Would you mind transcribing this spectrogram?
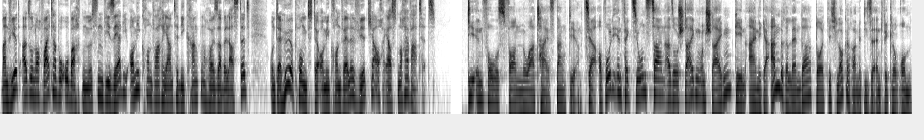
Man wird also noch weiter beobachten müssen, wie sehr die Omikron-Variante die Krankenhäuser belastet. Und der Höhepunkt der Omikron-Welle wird ja auch erst noch erwartet. Die Infos von Noah Theis, dank dir. Tja, obwohl die Infektionszahlen also steigen und steigen, gehen einige andere Länder deutlich lockerer mit dieser Entwicklung um.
